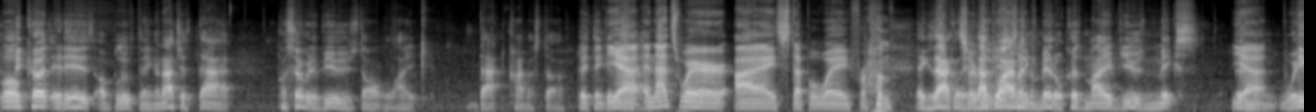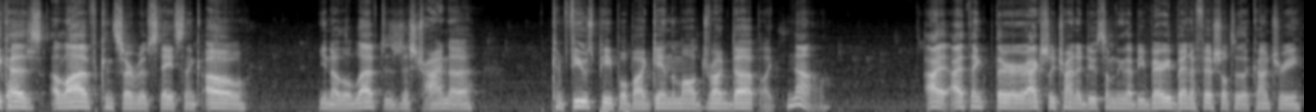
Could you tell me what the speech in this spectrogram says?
well- because it is a blue thing. And not just that, conservative views don't like that kind of stuff. They think it's yeah, bad. and that's where I step away from. exactly that's why I'm views, in the middle because my views mix. Yeah, because a lot of conservative states think, oh, you know, the left is just trying to confuse people by getting them all drugged up. Like, no. I, I think they're actually trying to do something that'd be very beneficial to the country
